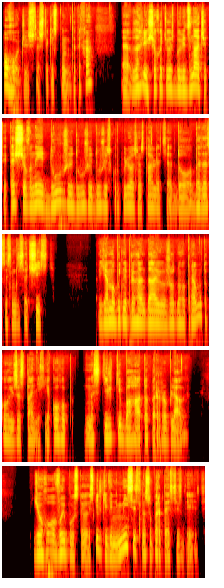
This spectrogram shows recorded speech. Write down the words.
погоджуюсь все ж таки з тим ТТХ. Е, Взагалі, що хотілося б відзначити, те, що вони дуже-дуже-дуже скрупульозно ставляться до БЗ-176. Я, мабуть, не пригадаю жодного прему такого із останніх, якого б настільки багато переробляли. Його випустили, скільки він місяць на супертесті, здається.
